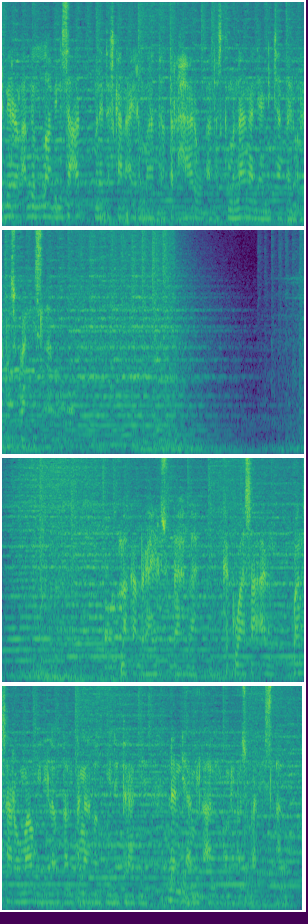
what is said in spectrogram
Admiral Abdullah bin Sa'ad meneteskan air mata terharu atas kemenangan yang dicapai oleh pasukan Islam. Maka berakhir sudahlah kekuasaan bangsa Romawi di lautan tengah laut Mediterania dan diambil alih oleh pasukan Islam.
